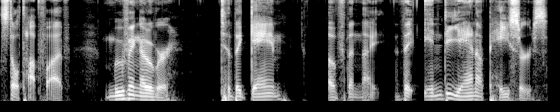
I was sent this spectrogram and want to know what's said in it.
still top five. Moving over to the game of the night. The Indiana Pacers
